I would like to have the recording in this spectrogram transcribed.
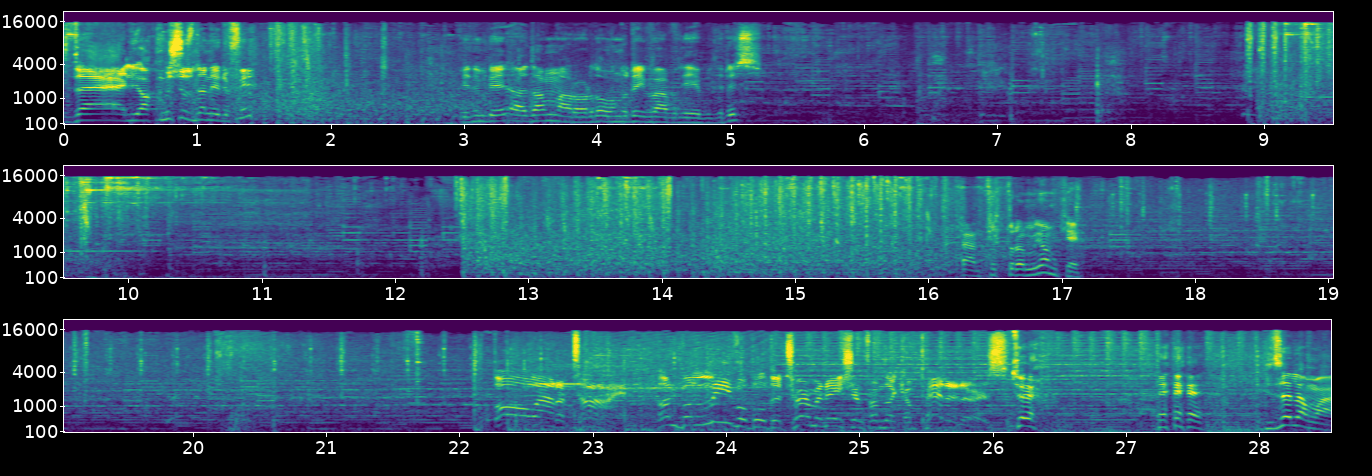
Güzel yakmışız lan herifi. Benim bir adam var orada onu revive'layabiliriz. Ben tutturamıyorum ki. Unbelievable determination from the competitors. Tüh. Güzel ama.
